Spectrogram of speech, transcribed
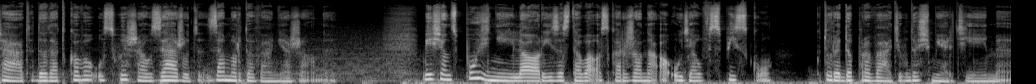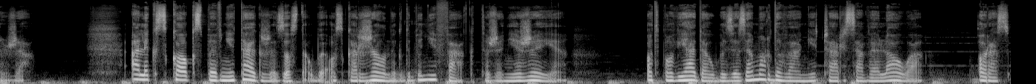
Chad dodatkowo usłyszał zarzut zamordowania żony. Miesiąc później Lori została oskarżona o udział w spisku, który doprowadził do śmierci jej męża. Alex Cox pewnie także zostałby oskarżony, gdyby nie fakt, że nie żyje. Odpowiadałby za zamordowanie Charlesa Veloa oraz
